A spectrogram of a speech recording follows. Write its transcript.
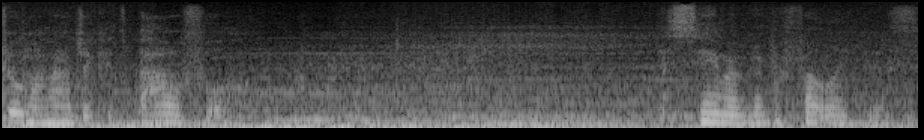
My magic, it's powerful. Same, I've never felt like this.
